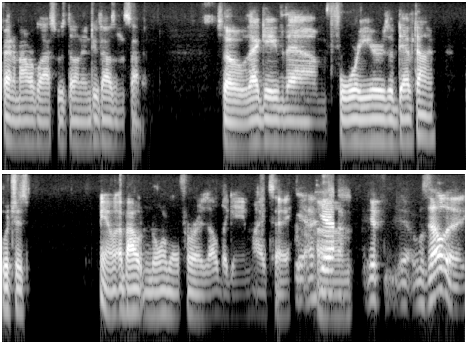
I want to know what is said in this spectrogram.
Phantom Hourglass was done in 2007. So that gave them four years of dev time, which is, you know, about normal for a Zelda game, I'd say. yeah Yeah. Um, If yeah, with Zelda,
